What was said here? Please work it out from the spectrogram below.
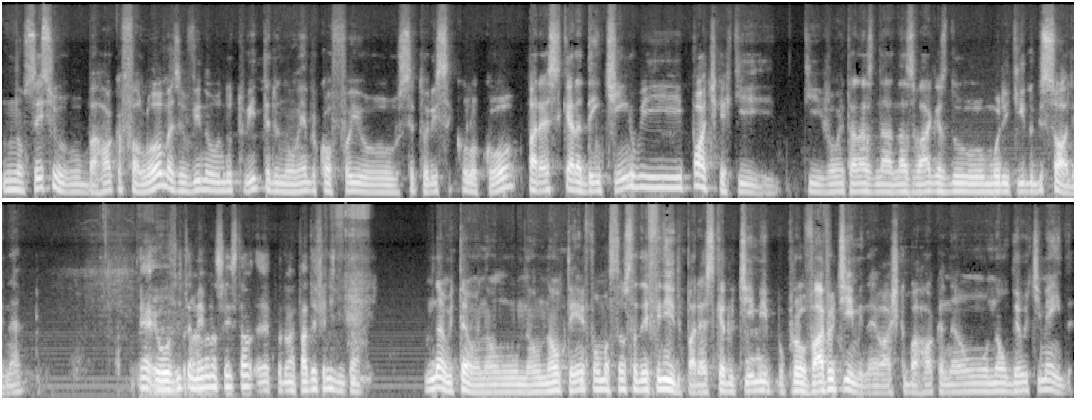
Não sei se o Barroca falou, mas eu vi no, no Twitter, não lembro qual foi o setorista que colocou. Parece que era Dentinho e Potker que, que vão entrar nas, na, nas vagas do Muriqui e do Bissoli, né? É, eu ouvi também, mas não sei se está é, tá definido então. Não, então, não, não, não tenho a informação está definido. Parece que era o time, o provável time, né? Eu acho que o Barroca não, não deu o time ainda.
